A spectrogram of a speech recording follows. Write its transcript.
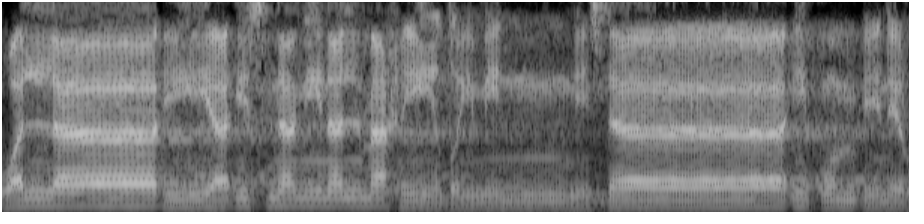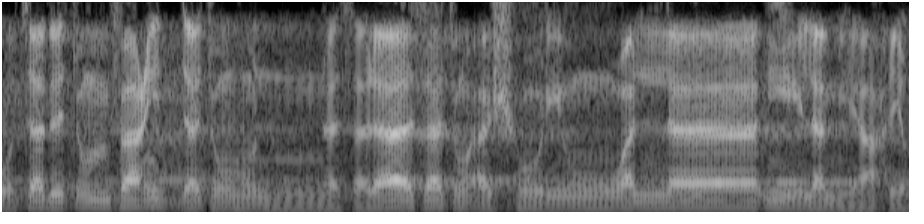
واللائي يئسن من المحيض من نسائكم إن ارتبتم فعدتهن ثلاثة أشهر واللائي لم يحض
